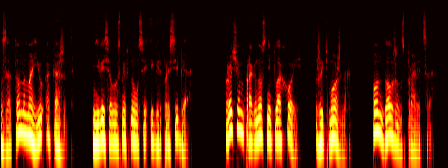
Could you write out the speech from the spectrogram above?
Зато на мою окажет. Невесело усмехнулся Игорь про себя. Впрочем, прогноз неплохой. Жить можно. Он должен справиться.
